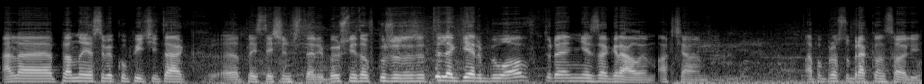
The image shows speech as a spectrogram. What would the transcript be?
Ale planuję sobie kupić i tak e, PlayStation 4, bo już mnie to wkurzy, że, że tyle gier było, w które nie zagrałem, a chciałem. A po prostu brak konsoli.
